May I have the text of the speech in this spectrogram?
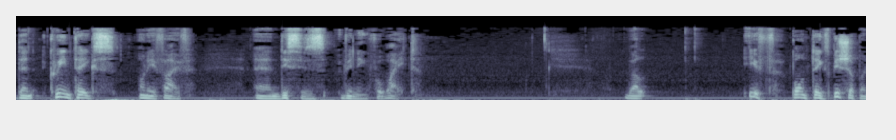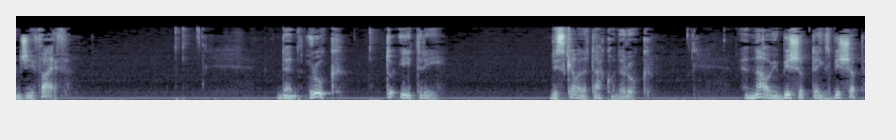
Then queen takes on e5 and this is winning for white. Well, if pawn takes bishop on g5, then rook to e3, discovered attack on the rook. And now if bishop takes bishop,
